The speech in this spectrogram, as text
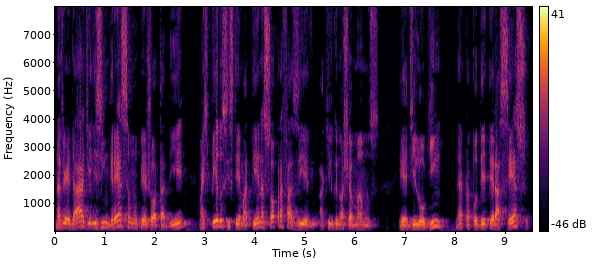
Na verdade, eles ingressam no PJD, mas pelo sistema Atena, só para fazer aquilo que nós chamamos é, de login, né, para poder ter acesso,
